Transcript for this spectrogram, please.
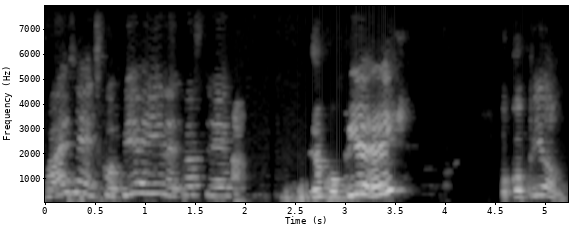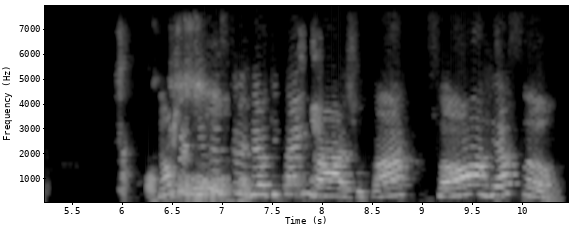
Vai, gente, copia aí, letra C. Já copiei? Tô copiando. Não precisa escrever o que tá embaixo, tá? Só a reação.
